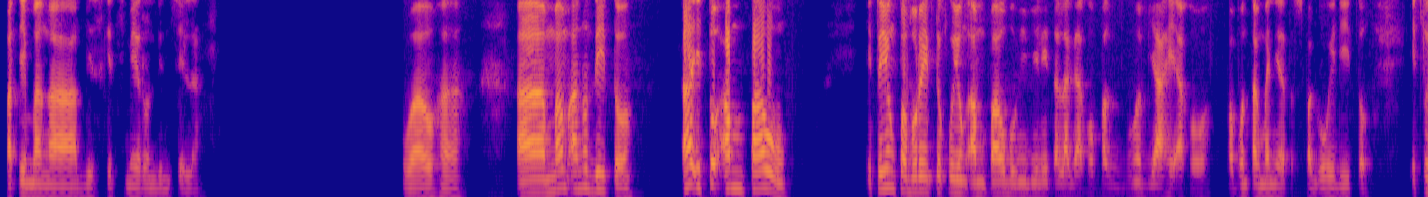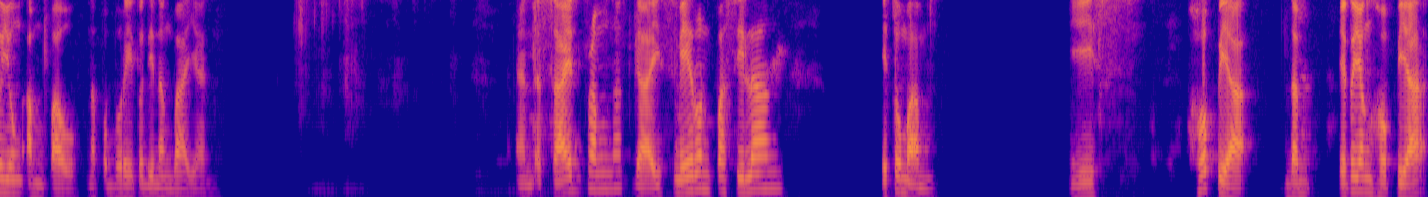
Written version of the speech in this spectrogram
pati mga biscuits meron din sila. Wow ha. Ah, ma'am, ano dito? Ah, ito ampaw. Ito yung paborito ko yung ampaw. Bumibili talaga ako pag bumabiyahe ako, papuntang Manila, tapos pag uwi dito. Ito yung ampaw na paborito din ng bayan. And aside from that, guys, meron pa silang, ito ma'am, is hopya. The, ito yung hopya.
